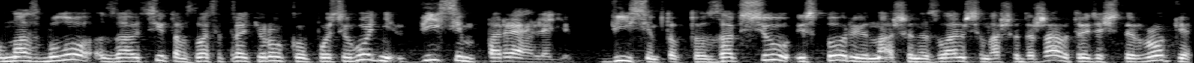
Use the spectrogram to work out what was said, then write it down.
У нас було за оці там з 23 року по сьогодні вісім переглядів. Вісім, тобто за всю історію нашої незалежності, нашої держави, 34 роки.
